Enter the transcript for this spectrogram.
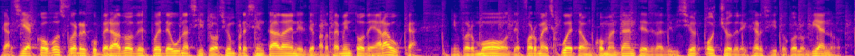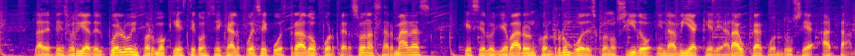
García Cobos fue recuperado después de una situación presentada en el departamento de Arauca, informó de forma escueta un comandante de la División 8 del Ejército colombiano. La Defensoría del Pueblo informó que este concejal fue secuestrado por personas armadas que se lo llevaron con rumbo desconocido en la vía que de Arauca conduce a Tam.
